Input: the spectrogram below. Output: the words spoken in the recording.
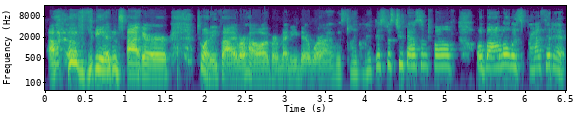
out of the entire 25 or however many there were. I was like, this was 2012. Obama was president.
